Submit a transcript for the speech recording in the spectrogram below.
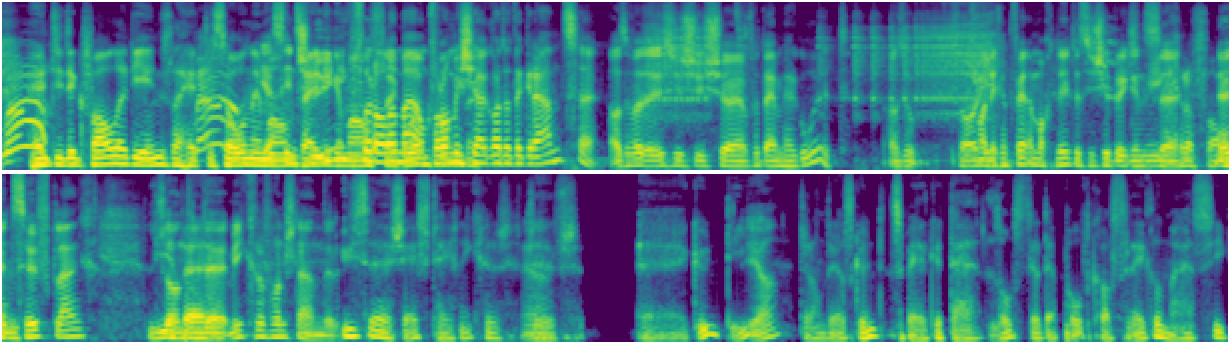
Ja. Hat dir gefallen, die Insel? Hat ja. so eine ja, sind vor allem und vor allem ist ja gerade an der Grenze. Also es ist, ist äh, von dem her gut. Also Sorry. kann ich empfehlen, macht nicht. Das ist übrigens äh, nicht das Hüftgelenk, sondern der Mikrofonständer. Unser Cheftechniker, der äh, Günti, ja. der Andreas Güntensberger, der hört ja den Podcast regelmäßig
